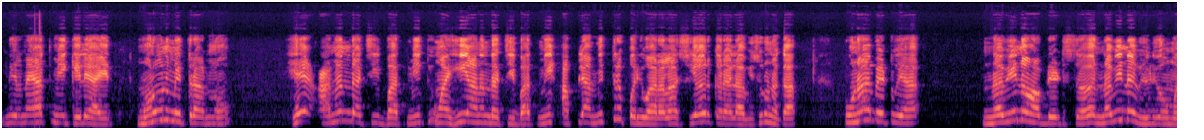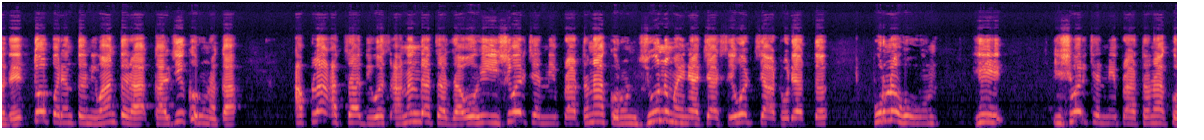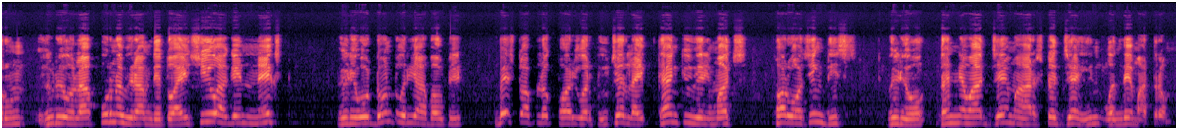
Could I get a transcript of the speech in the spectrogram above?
निर्णयात मी केले आहेत. म्हणून मित्रांनो हे आनंदाची बातमी किंवा ही आनंदाची बातमी आपल्या मित्र परिवाराला शेअर करायला विसरू नका. पुन्हा भेटूया नवीन अपडेटसह नवीन व्हिडिओमध्ये. तोपर्यंत निवांत राहा काळजी करू नका. आपला आजचा दिवस आनंदाचा जावो ही ईश्वर चरणी प्रार्थना करून जून महिन्याच्या शेवटच्या आठवड्यात पूर्ण होऊन ही ईश्वर चरणी प्रार्थना करून व्हिडिओला पूर्ण विराम देतो आहे. See you again next video don't worry about it best of luck for your future life thank you very much for watching this video धन्यवाद. जय महाराष्ट्र. जय हिंद. वंदे मातरम.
